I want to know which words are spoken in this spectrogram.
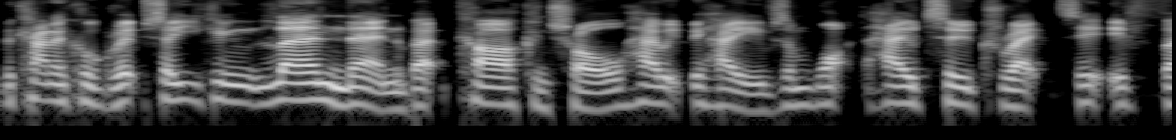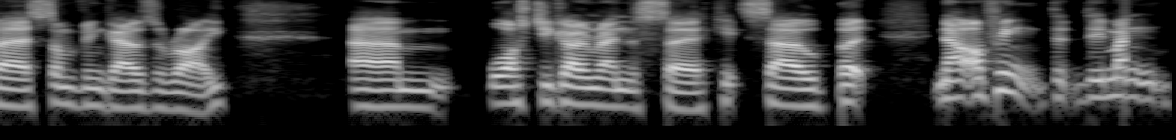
mechanical grip, so you can learn then about car control, how it behaves, and what how to correct it if uh, something goes awry um, whilst you're going around the circuit. So, but now I think that the main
